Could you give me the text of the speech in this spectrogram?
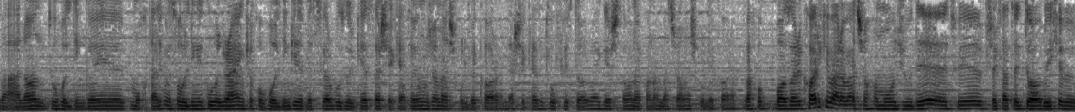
و الان تو هلدینگ های مختلف مثل هلدینگ گلرنگ که خب هلدینگ بسیار بزرگی است در شرکت های اونجا مشغول به کارن. در شرکت توفیق دارو اگه اشتباه نکنم بچه مشغول به کارن. و خب بازار کاری که برای بچه ها موجوده توی شرکت های دارویی که به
